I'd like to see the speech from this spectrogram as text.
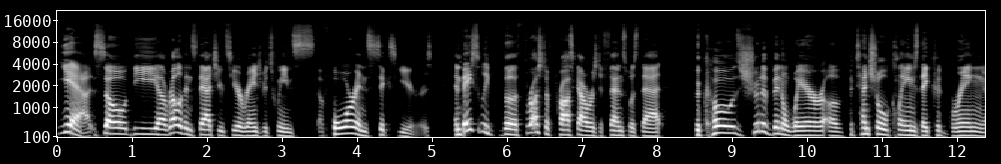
Yeah. So, the uh, relevant statutes here range between s- uh, four and six years. And basically, the thrust of Proskauer's defense was that the Coes should have been aware of potential claims they could bring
